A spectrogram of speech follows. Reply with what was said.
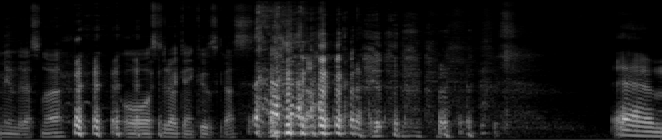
mindre snø og strøken kunstgress. um,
